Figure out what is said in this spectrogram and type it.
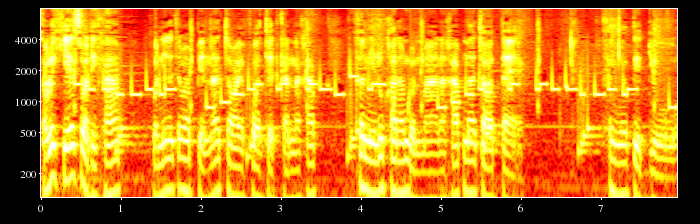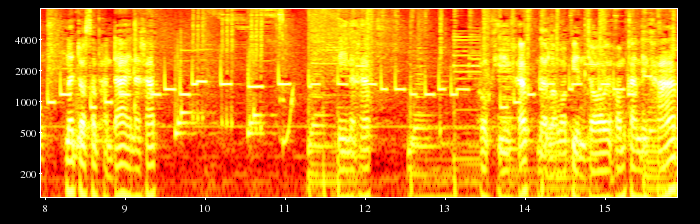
สวัสดีเคสสวัสดีครับ วันนี้เราจะมาเปลี่ยนหน้าจอ iPhone 7 กันนะครับ เครื่องนี้ลูกค้าทำหล่นมานะครับ หน้าจอแตก เครื่องยังติดอยู่ หน้าจอสัมผัสได้นะครับ นี่นะครับ โอเคครับ เดี๋ยวเรามาเปลี่ยนจอพร้อมกันเลยครับ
